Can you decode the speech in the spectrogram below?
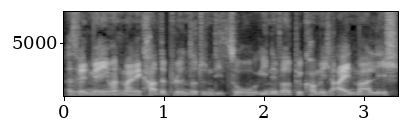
also wenn mir jemand meine Karte plündert und die zur Ruine wird, bekomme ich einmalig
